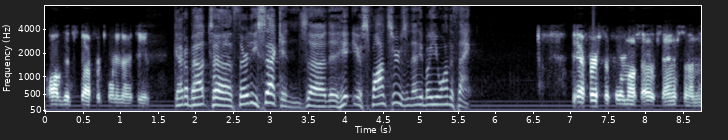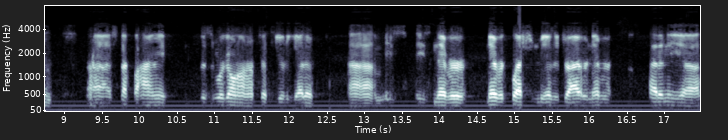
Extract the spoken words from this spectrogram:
all good stuff for 2019. Got about uh, 30 seconds uh, to hit your sponsors and anybody you want to thank. Yeah, first and foremost, Eric Sanderson. I mean, uh, stuck behind me. This is we're going on our fifth year together. Um, he's he's never never questioned me as a driver, never had any uh,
